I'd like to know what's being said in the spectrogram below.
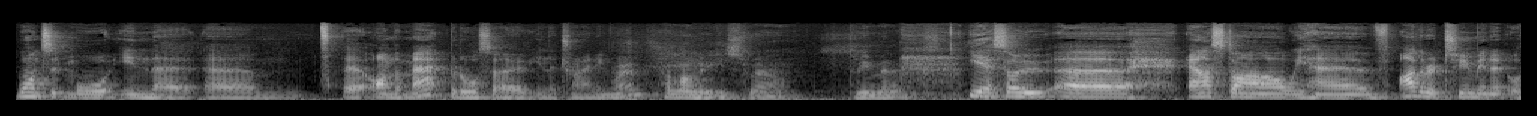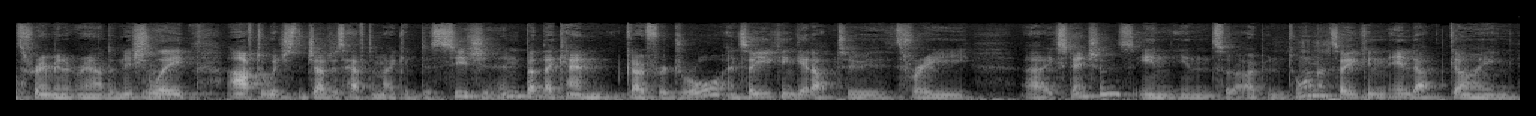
wants it more in the um, uh, on the mat, but also in the training room. How long are each round? Three minutes? Yeah, so uh, our style, we have either a two minute or three minute round initially, right. after which the judges have to make a decision, but they can go for a draw. And so you can get up to three uh, extensions in, in sort of open tournaments. So you can end up going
